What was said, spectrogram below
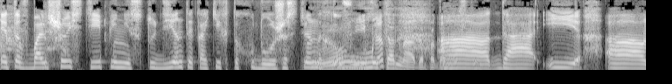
это в большой степени студенты каких-то художественных ну, вузов. Им это надо, потому а, что... Да, и... А,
